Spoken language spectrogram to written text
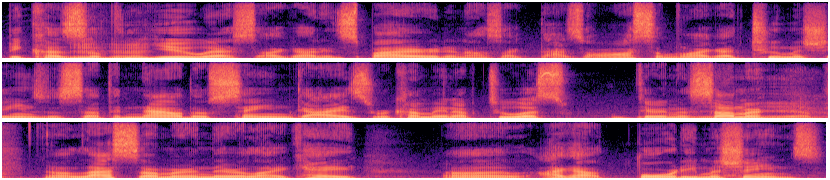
because of you. As I got inspired, and I was like, that's awesome. Well, I got two machines and stuff. And now those same guys were coming up to us during the summer, Yep. uh, last summer, and they were like, "Hey, uh, I got 40 machines.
